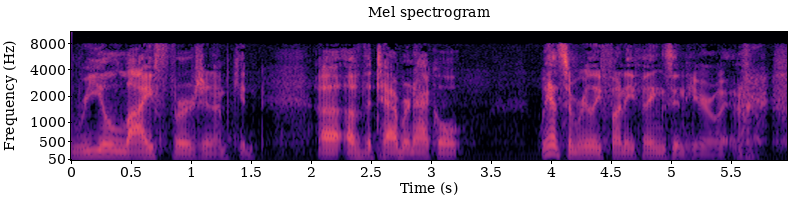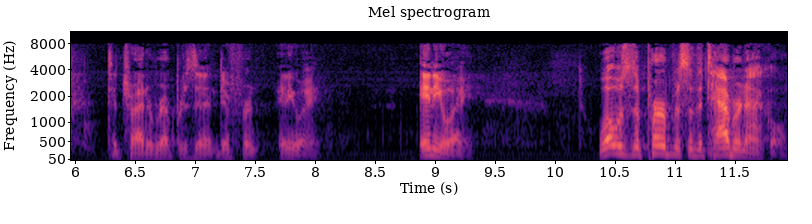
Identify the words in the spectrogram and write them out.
real life version, I'm kidding, uh, of the tabernacle. We had some really funny things in here to try to represent different. Anyway, anyway, what was the purpose of the tabernacle?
